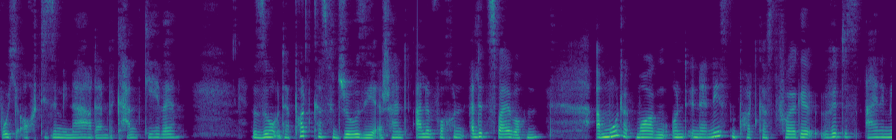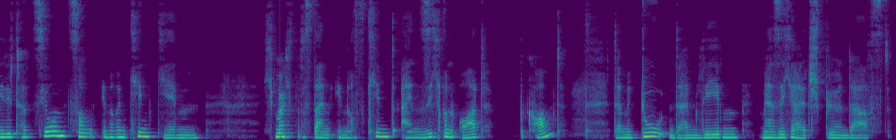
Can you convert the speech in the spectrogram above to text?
wo ich auch die Seminare dann bekannt gebe. So, und der Podcast für Josie erscheint alle Wochen, alle zwei Wochen am Montagmorgen und in der nächsten Podcast-Folge wird es eine Meditation zum inneren Kind geben. Ich möchte, dass dein inneres Kind einen sicheren Ort bekommt, damit du in deinem Leben mehr Sicherheit spüren darfst.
